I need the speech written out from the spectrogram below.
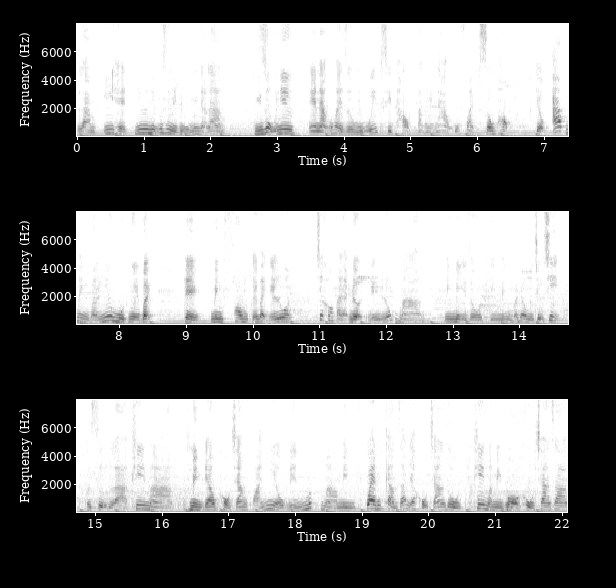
làm y hệt như những gì bố mình đã làm. Ví dụ như ngày nào cũng phải rửa mũi, xịt họng và ngày nào cũng phải sông họng, kiểu áp mình vào như một người bệnh để mình phòng cái bệnh ấy luôn chứ không phải là đợi đến lúc mà mình bị rồi thì mình bắt đầu mình chữa trị. Thật sự là khi mà mình đeo khẩu trang quá nhiều đến mức mà mình quen cảm giác đeo khẩu trang rồi khi mà mình bỏ khẩu trang ra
